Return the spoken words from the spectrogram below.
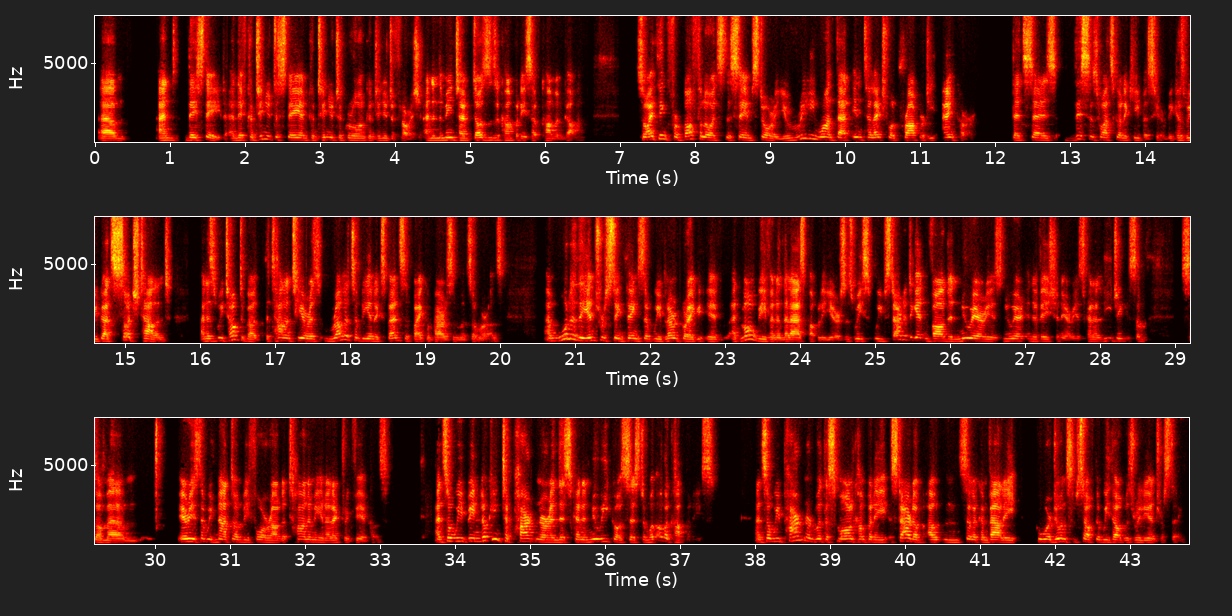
Um, and they stayed and they've continued to stay and continue to grow and continue to flourish and in the meantime dozens of companies have come and gone so I think for Buffalo, it's the same story. You really want that intellectual property anchor that says, this is what's going to keep us here because we've got such talent. And as we talked about, the talent here is relatively inexpensive by comparison with somewhere else. And one of the interesting things that we've learned, Greg, at Moog even in the last couple of years, is we, we've started to get involved in new areas, new innovation areas, kind of leading some, some um, areas that we've not done before around autonomy and electric vehicles. And so we've been looking to partner in this kind of new ecosystem with other companies. And so we partnered with a small company, startup out in Silicon Valley, who were doing some stuff that we thought was really interesting.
